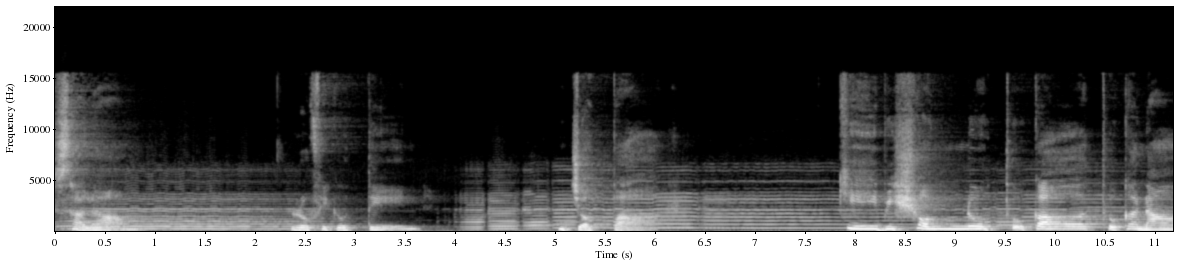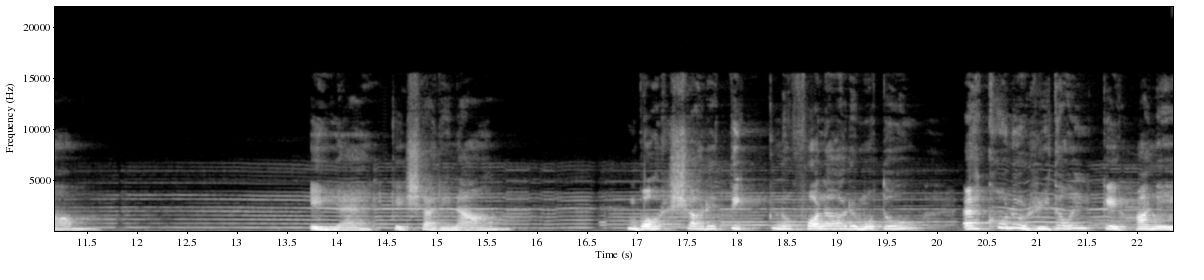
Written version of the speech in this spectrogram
সালাম, রফিক উদ্দিন, জব্বার। কি বিষণ্ন থোকা থোকা নাম, এই এক সারি নাম, বর্ষার তীক্ষ্ণ ফলার মতো এখনও হৃদয়কে হানে।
